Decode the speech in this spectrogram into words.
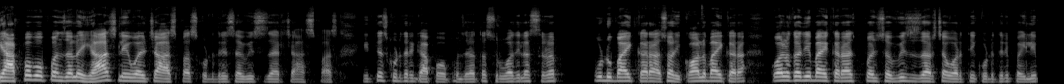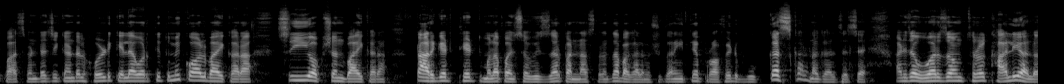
गॅपअप ओपन झालं ह्याच लेवलच्या आसपास कुठेतरी सव्वीस हजारच्या आसपास इथेच कुठेतरी गॅपअप ओपन झालं. तर सुरुवातीला सरळ पुट बाय करा सॉरी कॉल बाय करा. कॉल कधी बाय करा? पण सव्वीस हजारच्या वरती कुठेतरी पहिली पाच मिनटाची कॅन्डल होल्ड केल्यावरती तुम्ही कॉल बाय करा. सी ऑप्शन बाय करा. टार्गेट थेट तुम्हाला पंचवीस हजार पन्नासपर्यंत बघायला मिळू शकतो. आणि इथे प्रॉफिट बुकच करणं गरजेचं आहे. आणि जर वर जाऊन थोडं खाली आलं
